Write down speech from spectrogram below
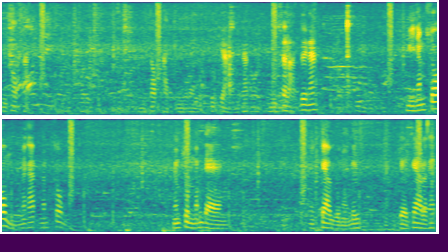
มีข้าวผัด มีข้าวผัดมีอะไรทุกอย่างนะครับ มีสลัดด้วยนะ มีน้ำส้มนะครับ น้ำส้ม น้ำส้มน้ำแดง แก้วอยู่ไหนไม่รู้เจอแก้วแล้วครับ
